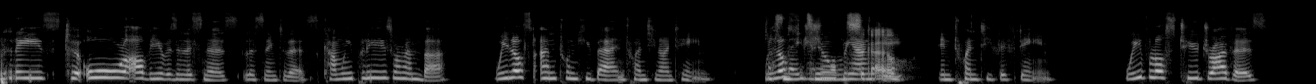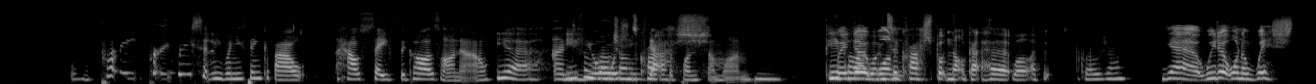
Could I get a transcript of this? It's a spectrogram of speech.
please to all our viewers and listeners listening to this can we please remember we lost antoine hubert in 2019 we That's lost 18 Jules months bianchi ago. in 2015 we've lost two drivers pretty pretty recently when you think about how safe the cars are now Yeah, and even you're wishing Grosjean's death upon someone Mm. People don't want, wanting to crash but not get hurt. Well, I've Grosjean. Yeah, we don't want to wish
